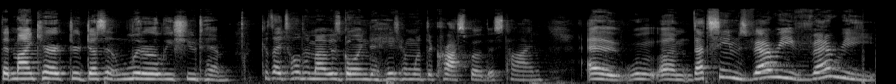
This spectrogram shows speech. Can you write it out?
that my character doesn't literally shoot him because I told him I was going to hit him with the crossbow this time. Oh, well, um, that seems very, very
